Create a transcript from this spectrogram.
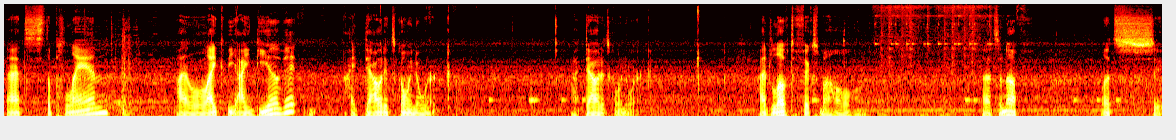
That's the plan. I like the idea of it. I doubt it's going to work. I doubt it's going to work. I'd love to fix my hull. That's enough. Let's see.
